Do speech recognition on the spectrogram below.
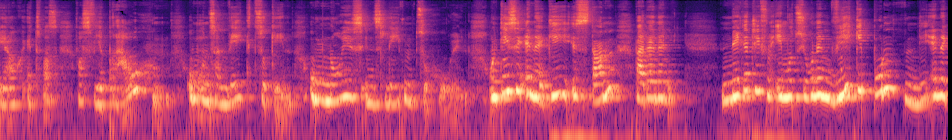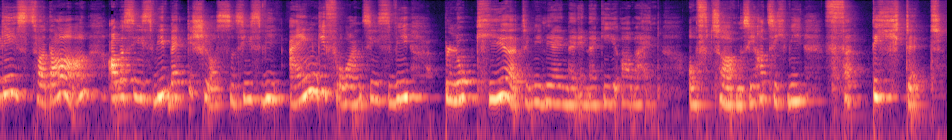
Beispiel auch etwas, was wir brauchen, um unseren Weg zu gehen, um Neues ins Leben zu holen. Und diese Energie ist dann bei deinen negativen Emotionen wie gebunden. Die Energie ist zwar da, aber sie ist wie weggeschlossen, sie ist wie eingefroren, sie ist wie blockiert, wie wir in der Energiearbeit oft sagen. Sie hat sich wie verdichtet.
